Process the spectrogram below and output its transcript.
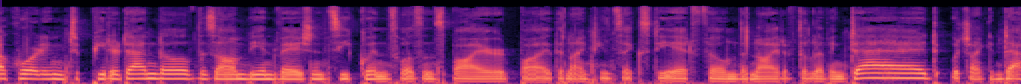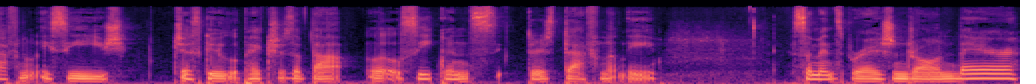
According to Peter Dendle, the zombie invasion sequence was inspired by the 1968 film The Night of the Living Dead, which I can definitely see. You should just Google pictures of that little sequence. There's definitely some inspiration drawn there.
